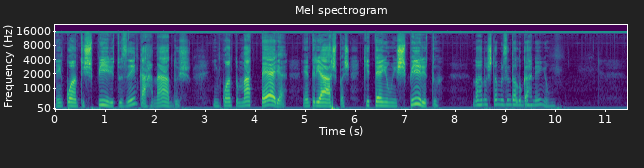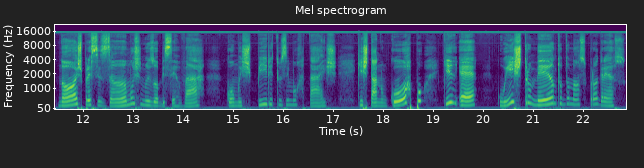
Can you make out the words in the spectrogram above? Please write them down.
enquanto espíritos encarnados, enquanto matéria, entre aspas, que tem um espírito, nós não estamos indo a lugar nenhum. Nós precisamos nos observar como espíritos imortais, que está num corpo que é o instrumento do nosso progresso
